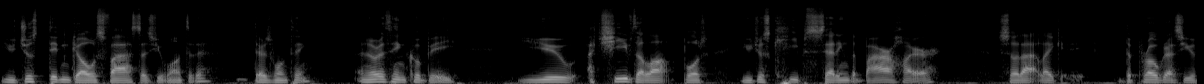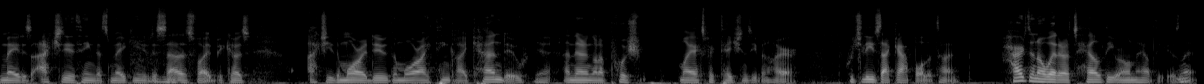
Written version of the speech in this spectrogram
you just didn't go as fast as you wanted it. There's one thing. Another thing could be you achieved a lot, but you just keep setting the bar higher so that like the progress you've made is actually the thing that's making you Mhm. dissatisfied because actually the more I do, the more I think I can do, Yeah. and then I'm going to push my expectations even higher, which leaves that gap all the time. Hard to know whether it's healthy or unhealthy, isn't it?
